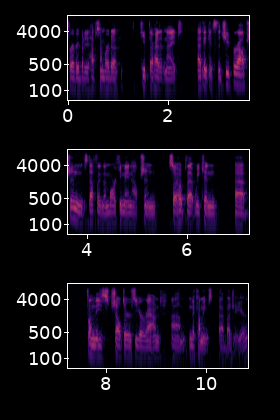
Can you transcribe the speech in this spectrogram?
for everybody to have somewhere to keep their head at night. I think it's the cheaper option and it's definitely the more humane option. So I hope that we can uh, fund these shelters year round um, in the coming uh, budget year.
